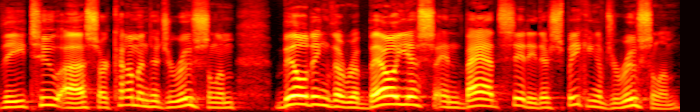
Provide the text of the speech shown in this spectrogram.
thee to us are coming to Jerusalem, building the rebellious and bad city. They're speaking of Jerusalem,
